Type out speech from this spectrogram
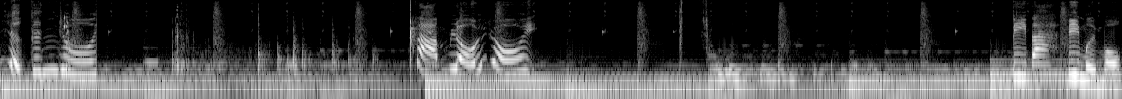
Đến lượt kinh rồi. Phạm lỗi rồi. Bi 3, Bi 11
